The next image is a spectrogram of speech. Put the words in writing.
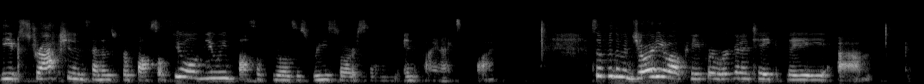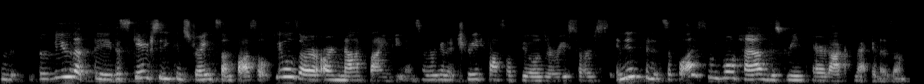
the extraction incentives for fossil fuel, viewing fossil fuels as resource in, in finite supply. So for the majority of our paper, we're going to take the, um, the view that the, the scarcity constraints on fossil fuels are, are not binding. And so we're going to treat fossil fuel as a resource in infinite supply, so we won't have this green paradox mechanism.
